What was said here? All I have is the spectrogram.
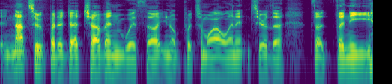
not soup, but a Dutch oven with uh, you know, put some oil in it and sear the the the knee.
